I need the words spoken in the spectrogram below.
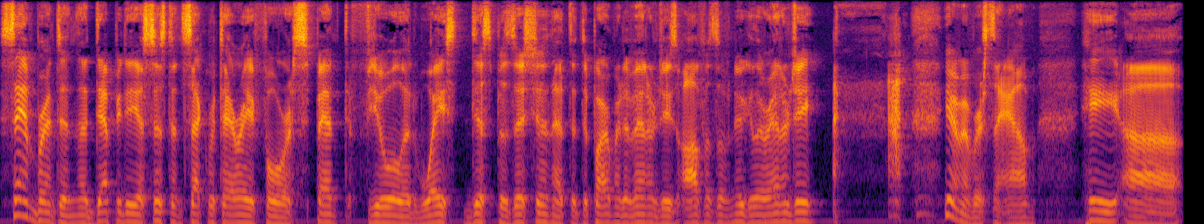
Sam Brinton, the Deputy Assistant Secretary for Spent Fuel and Waste Disposition at the Department of Energy's Office of Nuclear Energy. you remember Sam. He uh,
